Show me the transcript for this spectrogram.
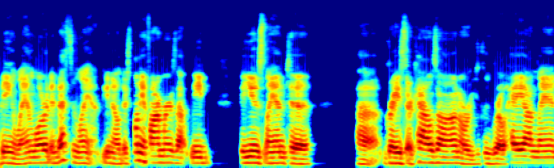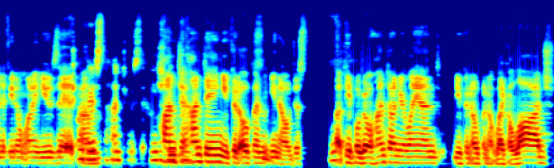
being a landlord, invest in land. You know, there's plenty of farmers that need to use land to uh, graze their cows on, or you can grow hay on land if you don't want to use it. Oh, Um, there's the hunters that need hunt hunting. hunting. You could open, Hmm. you know, just let people go hunt on your land. You can open a, like a lodge,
